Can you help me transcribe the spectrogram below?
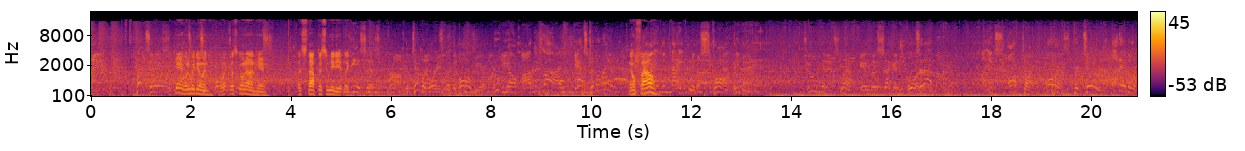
And puts it in. Okay, what are we doing? What, what's going on here? Let's stop this immediately. The assist from The Timberwolves with the ball here. Rubio on the drive. Gets to the rim. No foul? A strong rebound. two minutes left in the second Puts it up. Lance off target. Morris for two. Unable to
